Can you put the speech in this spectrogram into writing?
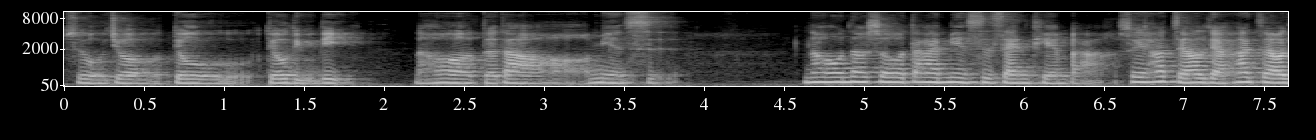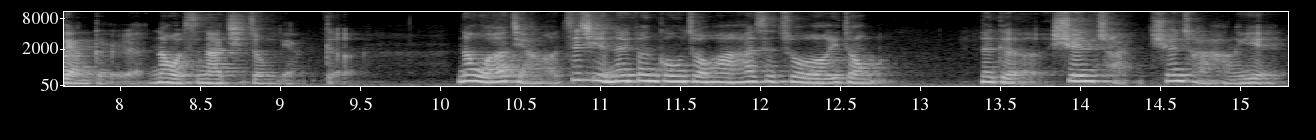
所以我就丢丢履历，然后得到面试。然后那时候大概面试三天吧，所以他只要两，他只要两个人，那我是那其中两个。那我要讲了，之前那份工作的话，他是做一种那个宣传宣传行业，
